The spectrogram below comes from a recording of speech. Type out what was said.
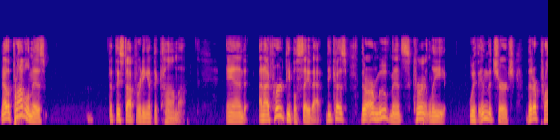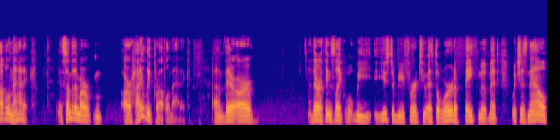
Now the problem is that they stopped reading at the comma. And and I've heard people say that because there are movements currently within the church that are problematic. Some of them are are highly problematic. Um, there are there are things like what we used to be referred to as the Word of Faith movement, which is now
